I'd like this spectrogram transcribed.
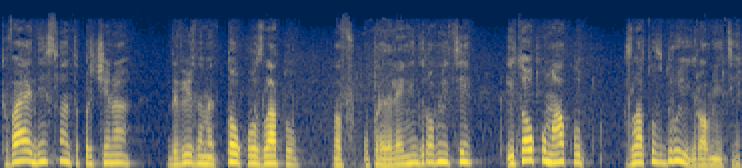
Това е единствената причина да виждаме толкова злато в определени гробници и толкова малко злато в други гробници.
